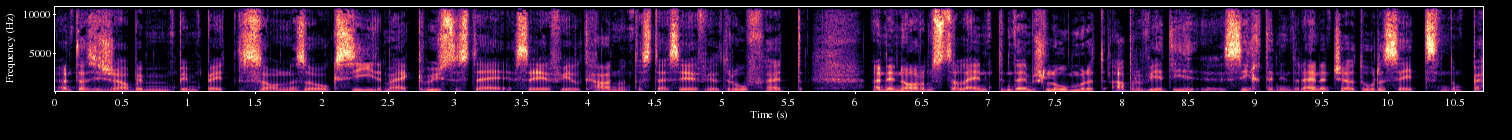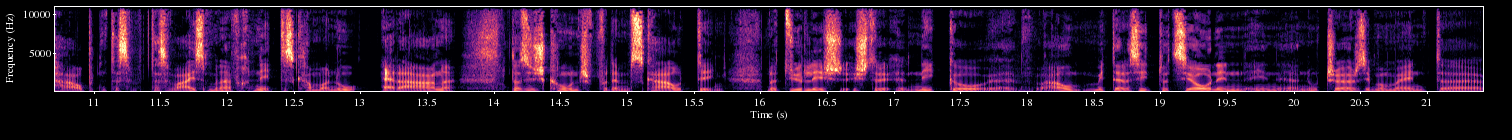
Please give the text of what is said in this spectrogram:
Und das ist auch beim, beim Peterson so gewesen. Man hat gewusst, dass der sehr viel kann und dass der sehr viel drauf hat. Ein enormes Talent in dem schlummert. Aber wie die sich dann in der NHL durchsetzen und behaupten, das, das weiß man einfach nicht. Das kann man nur erahnen. Das ist die Kunst von dem Scouting. Natürlich ist, ist der Nico äh, auch mit der Situation in, in New Jersey im Moment, äh,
